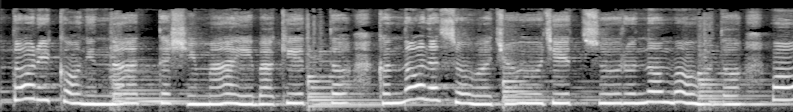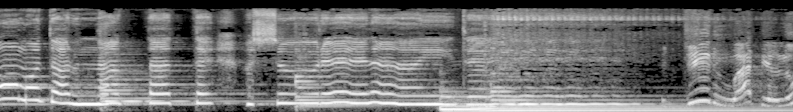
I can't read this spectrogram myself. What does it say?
虜になってしまえばきっとこの夏は充実するのもっともう戻るなったって忘れないで。Jidu hati lu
